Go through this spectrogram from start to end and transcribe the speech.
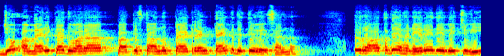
ਜੋ ਅਮਰੀਕਾ ਦੁਆਰਾ ਪਾਕਿਸਤਾਨ ਨੂੰ ਪੈਟਰਨ ਟੈਂਕ ਦਿੱਤੇ ਹੋਏ ਸਨ, ਉਹ ਰਾਤ ਦੇ ਹਨੇਰੇ ਦੇ ਵਿੱਚ ਵੀ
